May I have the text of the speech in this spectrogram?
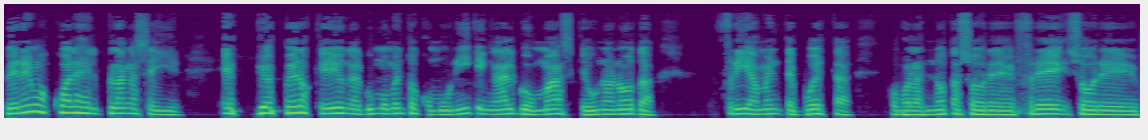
veremos cuál es el plan a seguir. Yo espero que ellos en algún momento comuniquen algo más que una nota fríamente puesta, como las notas sobre, Fre, sobre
